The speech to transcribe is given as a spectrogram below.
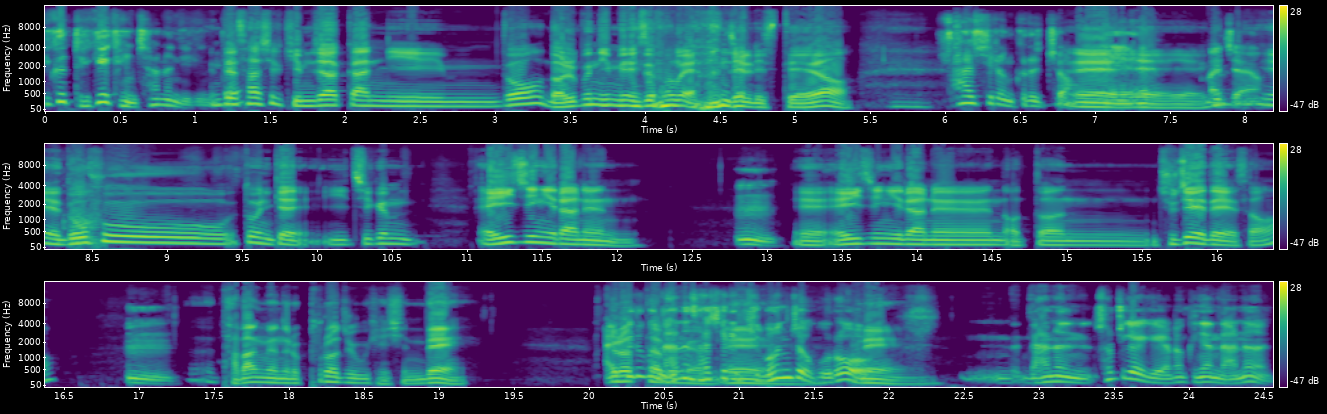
이거 되게 괜찮은 일인데. 근데 사실 김 작가님도 넓은 의미에서 보면 evangelist예요. 사실은 그렇죠. 예, 예, 예. 맞아요. 예, 노후 또 이게 이 지금 aging이라는 음, 예, aging이라는 어떤 주제에 대해서 음. 다방면으로 풀어주고 계신데 아니, 그리고 나는 보면, 사실은 네. 기본적으로 네, 음, 나는 솔직하게 얘기하면 그냥 나는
